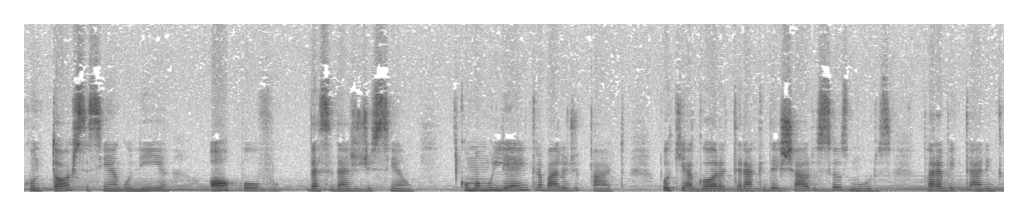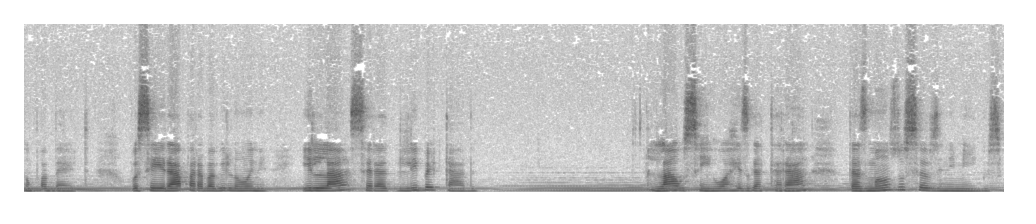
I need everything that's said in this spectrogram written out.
Contorce-se em agonia, ó povo da cidade de Sião, como a mulher em trabalho de parto, porque agora terá que deixar os seus muros para habitar em campo aberto. Você irá para a Babilônia e lá será libertada. Lá o Senhor a resgatará das mãos dos seus inimigos.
